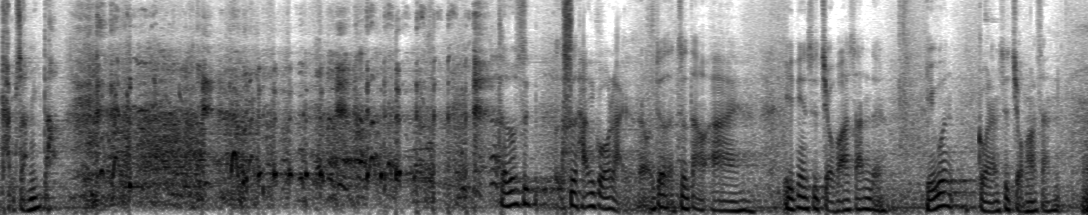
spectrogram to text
看不上米达，他说是是韩国来的，我就知道，哎，一定是九华山的。一问，果然是九华山。嗯，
